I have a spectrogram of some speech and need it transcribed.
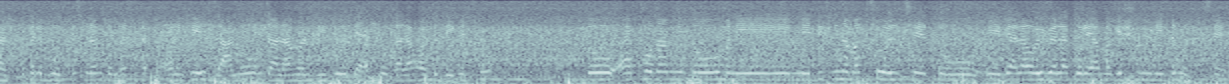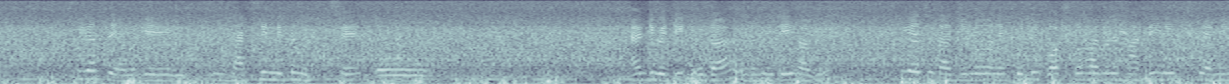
হাসপাতালে ভর্তি ছিলাম, তোমরা সেটা অনেকেই জানো, যারা আমার ভিডিও দেখো তারা হয়তো দেখেছ। তো এখন আমি তো মানে মেডিসিন আমার চলছে, তো এই বেলা ওই বেলা করে আমাকে শুয়ে নিতে হচ্ছে। ঠিক আছে? আমাকে ভ্যাকসিন নিতে হচ্ছে, তো অ্যান্টিবায়োটিক ওটা ওটা নিতেই হবে। ঠিক আছে, তার জন্য মানে প্রচুর কষ্ট হয় মানে হাতেই নিচ্ছি আমি।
